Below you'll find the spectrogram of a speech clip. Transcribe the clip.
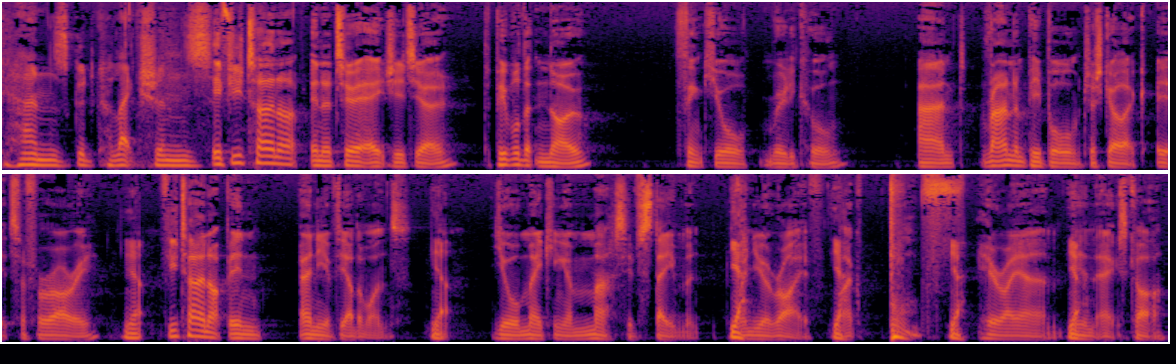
hands, good collections. if you turn up in a 288 GTO, the people that know think you're really cool, and random people just go like, "It's a Ferrari." Yeah. If you turn up in any of the other ones, Yeah. you're making a massive statement Yeah. when you arrive. Yeah. Like, boom, Yeah. here I am Yeah. in X car.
